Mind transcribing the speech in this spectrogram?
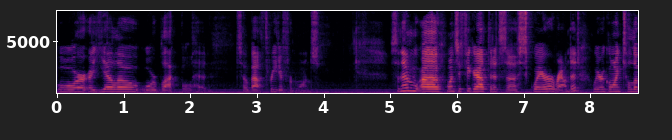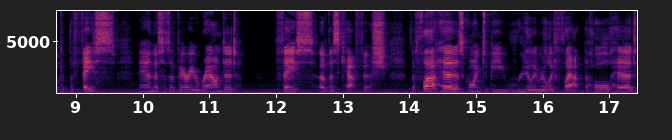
or a yellow or black bullhead. So about three different ones. So then uh, once we figure out that it's a square or rounded, we're going to look at the face. And this is a very rounded face of this catfish. The flat head is going to be really, really flat. The whole head,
